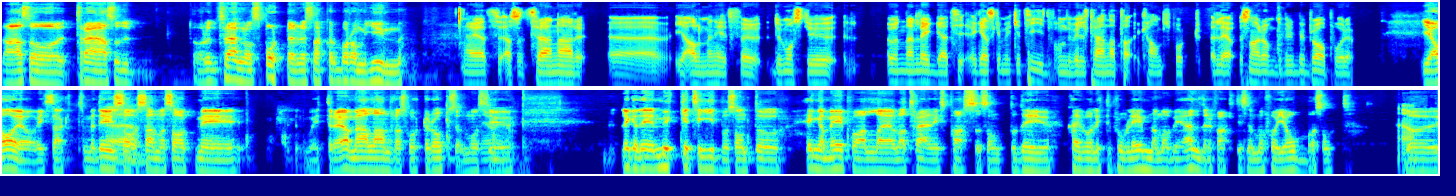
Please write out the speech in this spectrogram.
Alltså, trä, alltså du, har du tränat någon sport eller snackar du bara om gym? Nej, Jag alltså, tränar eh, i allmänhet för du måste ju undanlägga ganska mycket tid om du vill träna kampsport eller snarare om du vill bli bra på det. Ja, ja exakt. Men det är ju så, Ehm. samma sak med, vad ja, med alla andra sporter också. Du måste Ja. ju lägga ner mycket tid på sånt och hänga med på alla jävla träningspass och sånt. Och det är ju, kan ju vara lite problem när man blir äldre faktiskt, när man får jobb och sånt. Ja. Då,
